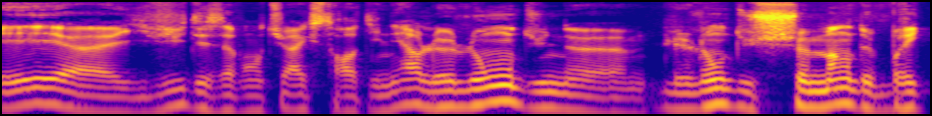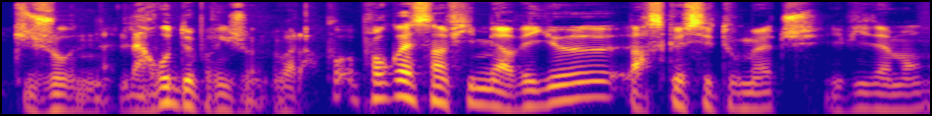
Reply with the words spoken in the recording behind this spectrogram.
Et euh, ils vivent des aventures extraordinaires le long d'une le long du chemin de briques jaunes, la route de briques jaunes. Voilà. Pour- pourquoi c'est un film merveilleux? Parce que c'est too much, évidemment.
